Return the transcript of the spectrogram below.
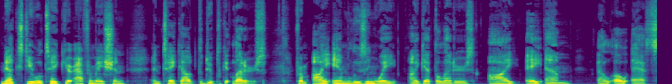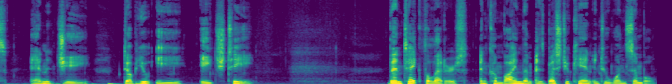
Next, you will take your affirmation and take out the duplicate letters. From I am losing weight, I get the letters I A M L O S N G W E H T. Then take the letters and combine them as best you can into one symbol.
